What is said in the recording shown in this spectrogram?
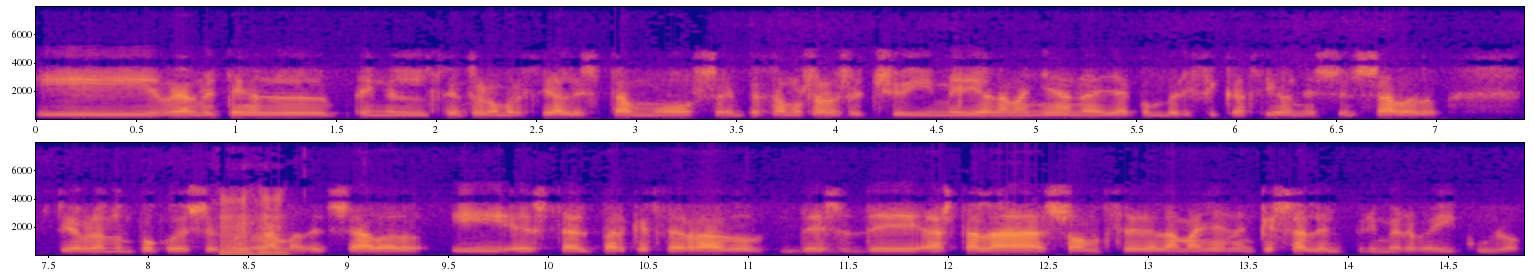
Y realmente en el, en el centro comercial estamos, empezamos a las ocho y media de la mañana ya con verificaciones el sábado, estoy hablando un poco de ese uh -huh. programa del sábado, y está el parque cerrado desde hasta las 11 de la mañana en que sale el primer vehículo.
